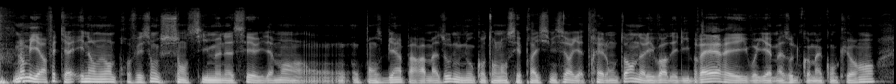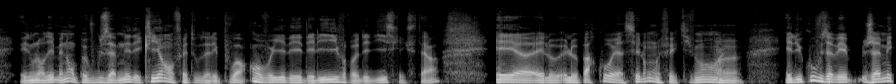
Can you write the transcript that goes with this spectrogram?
Non, mais il y a- en fait, il y a énormément de professions qui se sont si menacées. Évidemment, on, on pense bien par Amazon. Ou nous, quand on lançait Price Mister il y a très longtemps, on allait voir des libraires et ils voyaient Amazon comme un concurrent. Et nous leur dit, mais non, on peut vous amener des clients. En fait, vous allez pouvoir envoyer des, des livres, des disques, etc. Et, euh, et le, et le parcours est assez long, effectivement. Ouais. euh. et du coup, vous avez jamais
